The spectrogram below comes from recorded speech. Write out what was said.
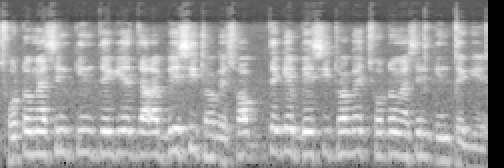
ছোট মেশিন কিনতে গিয়ে যারা বেশি ঠকে সব থেকে বেশি ঠকে ছোট মেশিন কিনতে গিয়ে।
